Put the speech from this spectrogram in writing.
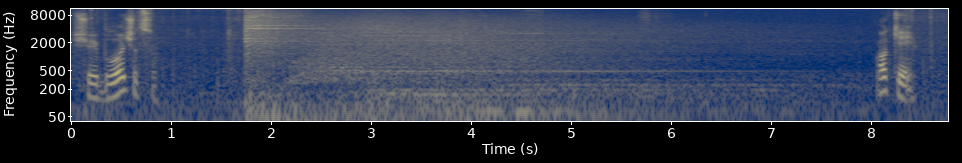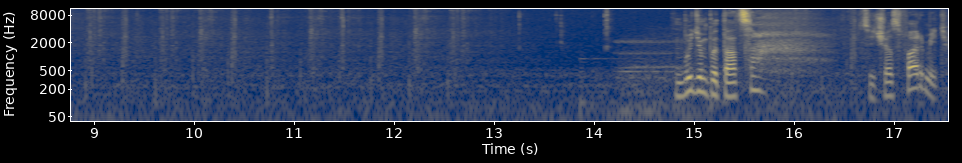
Еще и блочится. Окей. Будем пытаться сейчас фармить.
